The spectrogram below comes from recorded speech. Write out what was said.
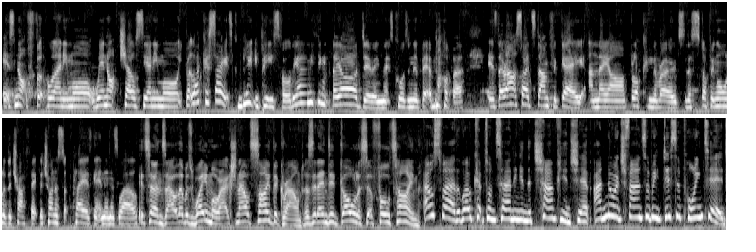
It's not football anymore. We're not Chelsea anymore. But like I say, it's completely peaceful. The only thing that they are doing that's causing a bit of bother is they're outside Stamford Gate and they are blocking the road. So they're stopping all of the traffic. They're trying to stop players getting in as well. It turns out there was way more action outside the ground as it ended goalless at full time. Elsewhere, the world kept on turning in the Championship, and Norwich fans will be disappointed.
